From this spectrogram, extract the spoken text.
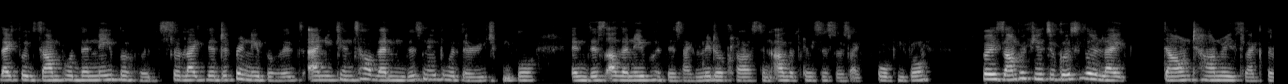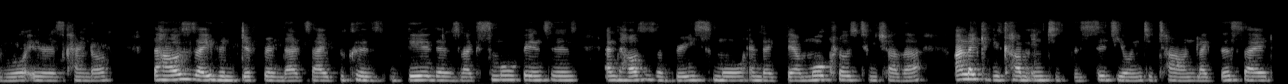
like for example, the neighborhoods. So like the different neighborhoods, and you can tell that in this neighborhood there are rich people, in this other neighborhood there's like middle class, and other places there's like poor people. For example, if you to go to the like downtown where it's like the rural areas kind of, the houses are even different that side because there there's like small fences and the houses are very small and like they're more close to each other. Unlike if you come into the city or into town like this side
